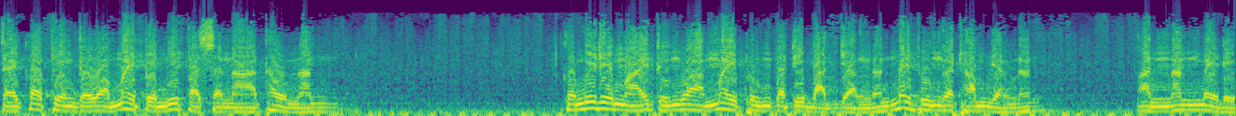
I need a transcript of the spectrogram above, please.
แต่ ก็เพียงแต่ว่าไม่เป็นวิปัสนาเท่านั้น ก็ไม่ได้หมายถึงว่าไม่พึงปฏิบัติอย่างนั้น ไม่พึงกระทำอย่างนั้น อันนั้นไม่ได้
